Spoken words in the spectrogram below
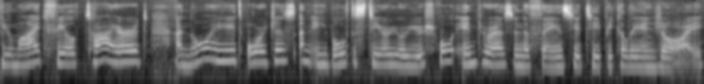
you might feel tired, annoyed, or just unable to steer your usual interest in the things you typically enjoy.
